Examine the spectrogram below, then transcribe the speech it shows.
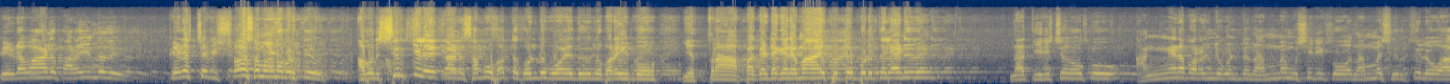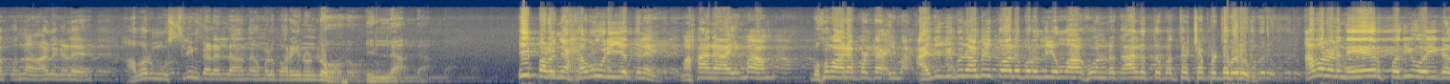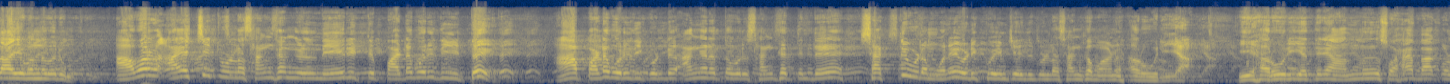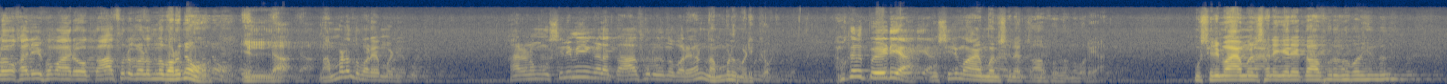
പിഴവാണ് പറയുന്നത്. പിഴച്ച വിശ്വാസമാണ് അവർക്ക്. അവർ ശിർക്കിലേക്കാണ് സമൂഹത്തെ കൊണ്ടുപോയത് എന്ന് പറയുമ്പോൾ എത്ര അപകടകരമായ കുറ്റപ്പെടുത്തലാണിത്. എന്നാ തിരിച്ചു നോക്കൂ. അങ്ങനെ പറഞ്ഞുകൊണ്ട് നമ്മെ മുഷിരിക്കോ നമ്മെ ശിർക്കിലോ ആക്കുന്ന ആളുകളെ അവർ മുസ്ലിംകളല്ല എന്ന് നമ്മൾ പറയുന്നുണ്ടോ? ഇല്ല. ഈ പറഞ്ഞ ഹറൂരിയത്തിനെ മഹാനായ ഇമാം ബഹുമാനപ്പെട്ട റളിയല്ലാഹുവിന്റെ കാലത്ത് പ്രത്യക്ഷപ്പെട്ടവരും അവരുടെ നേർപതിയോഗികളായി വന്നവരും അവർ അയച്ചിട്ടുള്ള സംഘങ്ങൾ നേരിട്ട് പടപൊരുതിയിട്ട് ആ പടപൊരുതി കൊണ്ട് അങ്ങനത്തെ ഒരു സംഘത്തിന്റെ ശക്തിയുടെ മുനയൊടിക്കുകയും ചെയ്തിട്ടുള്ള സംഘമാണ് ഹറൂരിയ. ഈ ഹറൂരിയത്തിനെ അന്ന് സ്വഹാബാക്കളോ ഖലീഫുമാരോ കാഫിറുകളെന്ന് പറഞ്ഞോ? ഇല്ല. നമ്മളെന്ന് പറയാൻ മടിക്കും. കാരണം മുസ്ലിമീങ്ങളെ കാഫിർ എന്ന് പറയാൻ നമ്മൾ മടിക്കും. നമുക്കത് പേടിയാ. മുസ്ലിമായ മനുഷ്യനെ കാഫിർ എന്ന് പറയാൻ. മുസ്ലിമായ മനുഷ്യനെ എങ്ങനെ കാഫിർ എന്ന് പറയുന്നത്?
